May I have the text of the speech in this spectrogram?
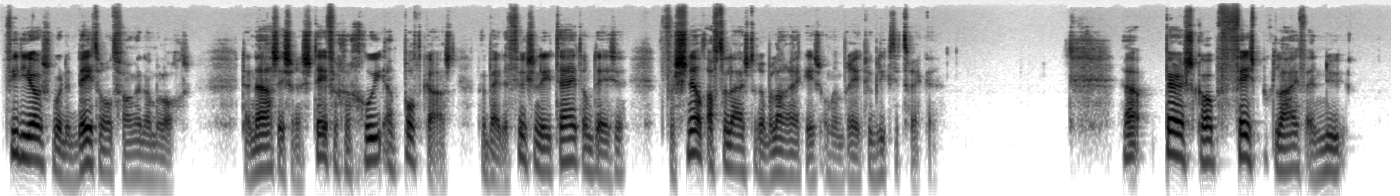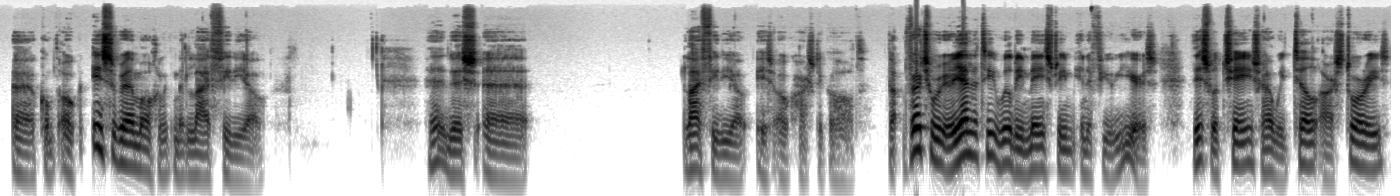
Video's worden beter ontvangen dan blogs. Daarnaast is er een stevige groei aan podcast, waarbij de functionaliteit om deze versneld af te luisteren belangrijk is om een breed publiek te trekken. Nou, Periscope, Facebook Live en nu uh, komt ook Instagram mogelijk met live video. dus uh, live video is ook hartstikke hot. Now, virtual reality will be mainstream in a few years. This will change how we tell our stories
